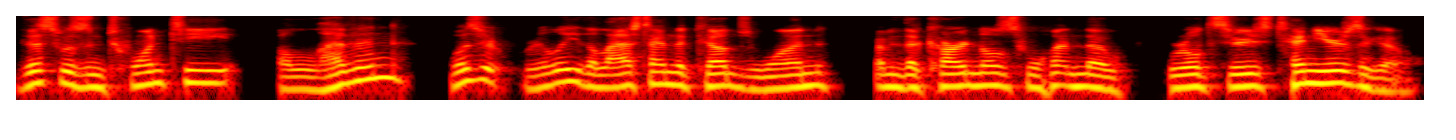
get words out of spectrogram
This was in 2011. Was it really the last time the Cubs won? I mean, the Cardinals won the World Series 10 years ago.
